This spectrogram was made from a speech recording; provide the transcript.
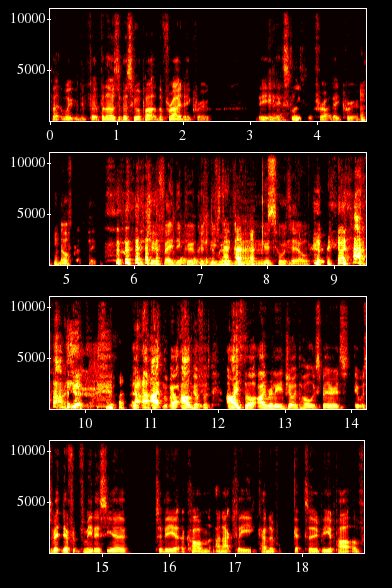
But we, for, for those of us who are part of the Friday crew, the Yeah. exclusive Friday crew, no offense, The true Friday crew because we stayed in a good hotel. Yeah, I, I, well, I'll go first. I thought I really enjoyed the whole experience. It was a bit different for me this year to be at a con and actually kind of get to be a part of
